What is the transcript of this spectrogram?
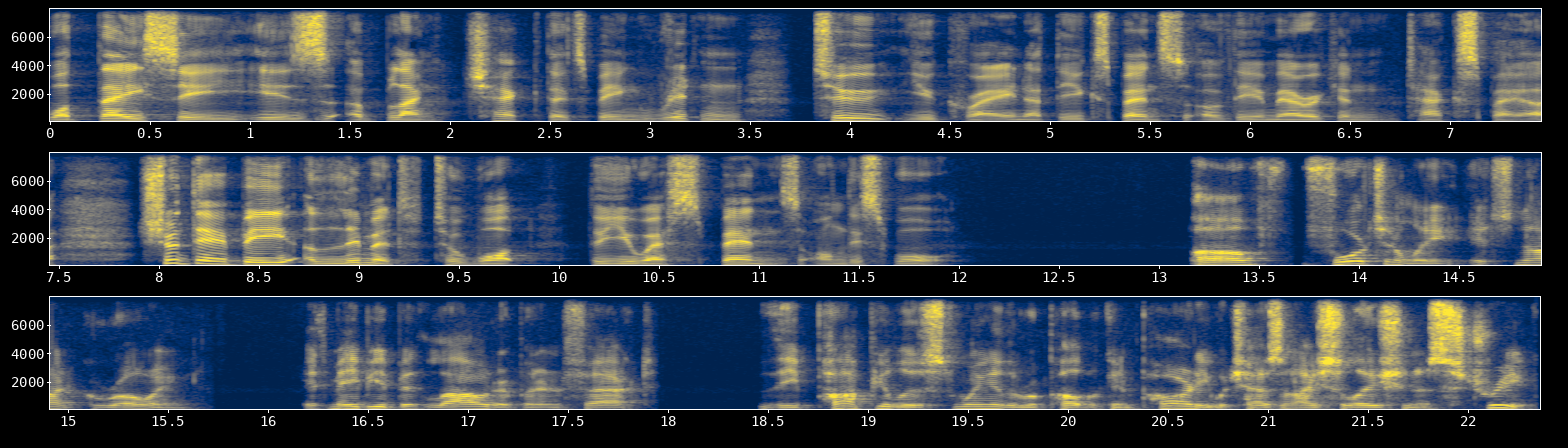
what they see is a blank check that's being written to Ukraine at the expense of the American taxpayer. Should there be a limit to what the US spends on this war? Uh, fortunately, it's not growing. It may be a bit louder, but in fact, the populist wing of the Republican Party, which has an isolationist streak,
